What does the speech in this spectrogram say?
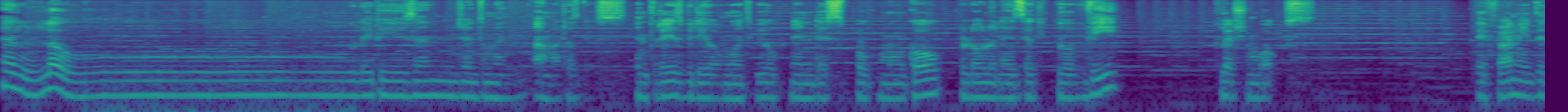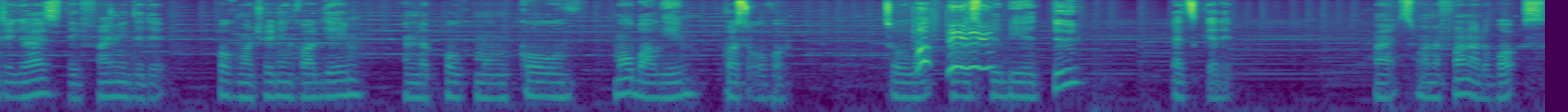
Hello, ladies and gentlemen, Amados this. In today's video, I'm going to be opening this Pokemon Go Alolan Exeggutor V collection box. They finally did it, guys. They finally did it. Pokemon trading card game and the Pokemon Go mobile game crossover. So without further ado, let's get it. Alright, so on the front of the box,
